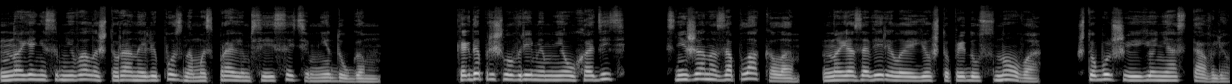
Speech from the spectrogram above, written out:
но я не сомневалась, что рано или поздно мы справимся и с этим недугом. Когда пришло время мне уходить, Снежана заплакала, но я заверила ее, что приду снова, что больше ее не оставлю.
